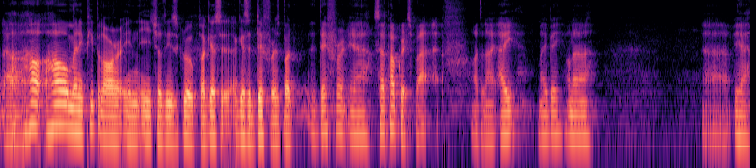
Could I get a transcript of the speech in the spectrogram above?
Uh, how how many people are in each of these groups? I guess I guess it differs, but Different, yeah. So pub group's about I don't know eight maybe on a uh, yeah.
